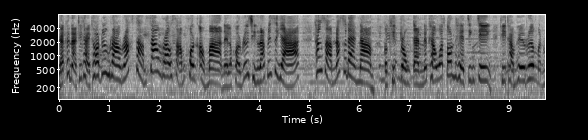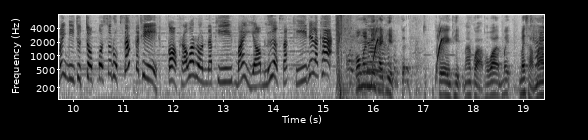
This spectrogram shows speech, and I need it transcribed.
และขณะที่ถ่ายทอดเรื่องราวรักสามเศร้าเราสามคนออกมาในละครเรื่องชิงรักนิสยา ทั้ง 3 นักแสดงนำก็คิดตรงกันนะคะว่าต้นเหตุจริง ๆ ที่ทำให้เรื่องมันไม่มีจุดจบบทสรุปสักที ก็เพราะว่ารณพีไม่ยอมเลือกสักทีนี่แหละค่ะเพราะมันมีใครผิดตัวตัวเองผิดมากกว่า เพราะว่าไม่ไม่สามารถ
